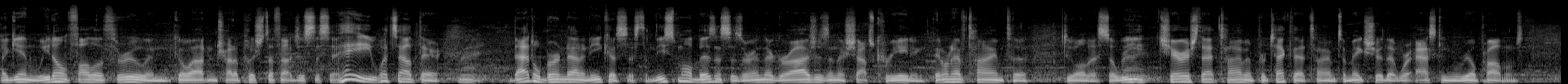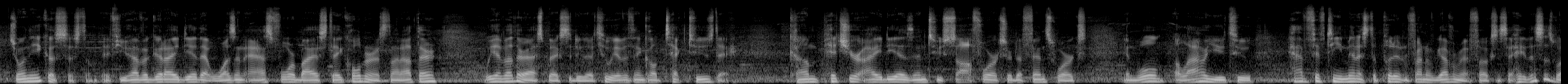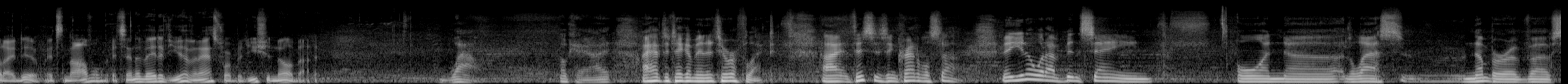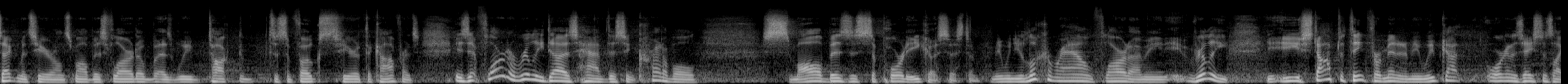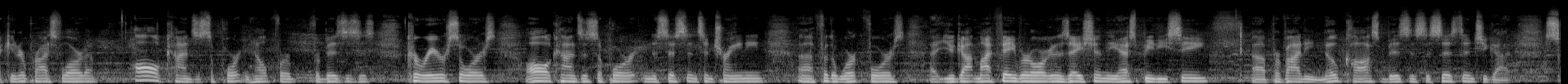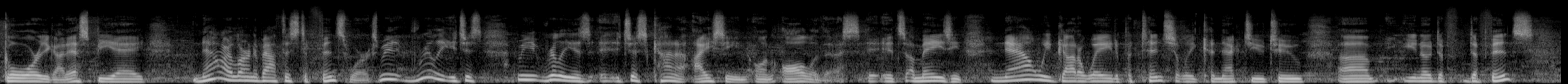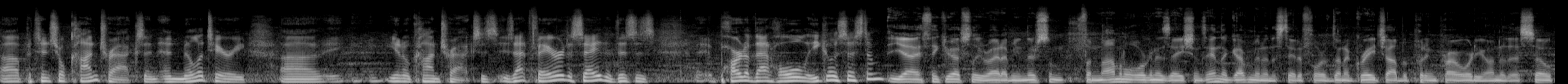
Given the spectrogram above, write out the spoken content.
Again, we don't follow through and go out and try to push stuff out just to say, hey, what's out there? right? That'll burn down an ecosystem. These small businesses are in their garages and their shops creating. They don't have time to do all this. So we Right. cherish that time and protect that time to make sure that we're asking real problems. join the ecosystem. If you have a good idea that wasn't asked for by a stakeholder and it's not out there, we have other aspects to do that too. We have a thing called Tech Tuesday. Come pitch your ideas into SOFWERX or DefenseWerx, and we'll allow you to have 15 minutes to put it in front of government folks and say, hey, this is what I do. It's novel, it's innovative, you haven't asked for it, but you should know about it. Wow. Okay, I, I have to take a minute to reflect. Uh, this is incredible stuff. Now, you know what I've been saying on uh, the last number of uh, segments here on Small Biz Florida as we've talked to, to some folks here at the conference is that Florida really does have this incredible small business support ecosystem. I mean, when you look around Florida, I mean, it really, you, you stop to think for a minute. I mean, we've got organizations like Enterprise Florida, all kinds of support and help for, for businesses, Career Source, all kinds of support and assistance and training uh, for the workforce. Uh, you got my favorite organization, the SBDC, uh, providing no cost business assistance. You got SCORE, you got SBA, now I learn about this DefenseWerx. I mean, it really, it just, I mean, it really is, it's just kind of icing on all of this. It's amazing. Now we've got a way to potentially connect you to, um, you know, def- defense uh, potential contracts and, and military, uh, you know, contracts. Is, is that fair to say that this is part of that whole ecosystem? Yeah, I think you're absolutely right. I mean, there's some phenomenal organizations and the government in the state of Florida have done a great job of putting priority onto this. So,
